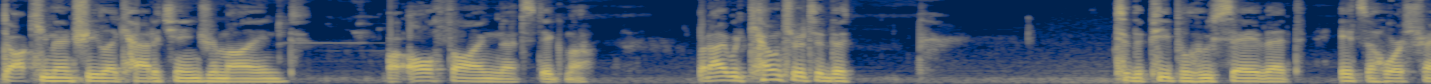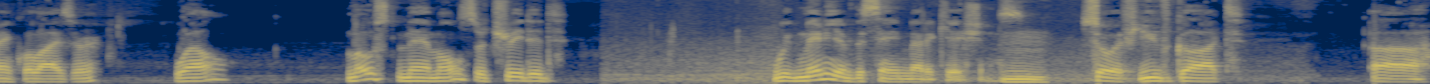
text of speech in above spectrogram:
documentary like How to Change Your Mind are all thawing that stigma. But I would counter to the to the people who say that it's a horse tranquilizer. Well, most mammals are treated with many of the same medications. Mm. So if you've got uh,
